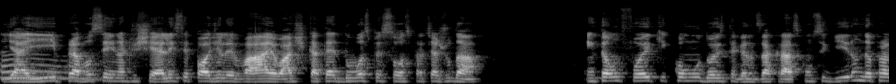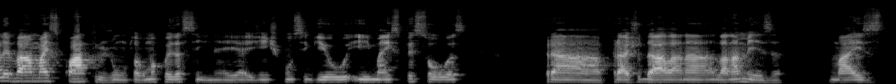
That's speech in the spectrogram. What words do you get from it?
E aí, Ah. pra você ir no Art Shelley, você pode levar, eu acho que até duas pessoas pra te ajudar. Então foi que, como dois integrantes da CRAS conseguiram, deu pra levar mais quatro junto, alguma coisa assim, né? E aí a gente conseguiu ir mais pessoas pra, pra ajudar lá na, lá na mesa. Mas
